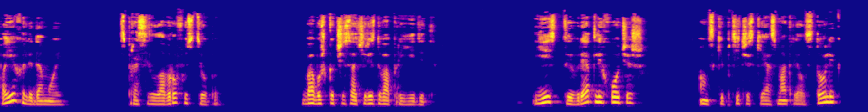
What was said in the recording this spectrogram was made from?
Поехали домой? Спросил Лавров у Степы. Бабушка часа через два приедет. Есть ты вряд ли хочешь. Он скептически осмотрел столик,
